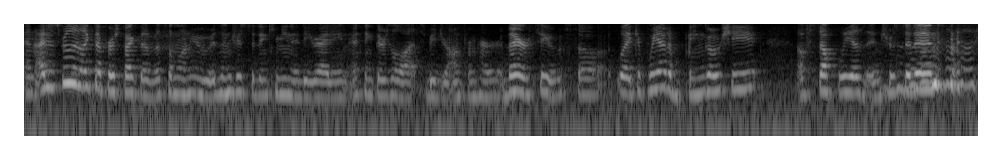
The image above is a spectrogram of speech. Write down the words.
And I just really like that perspective as someone who is interested in community writing. I think there's a lot to be drawn from her there too. So, like, if we had a bingo sheet of stuff Leah's interested in,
